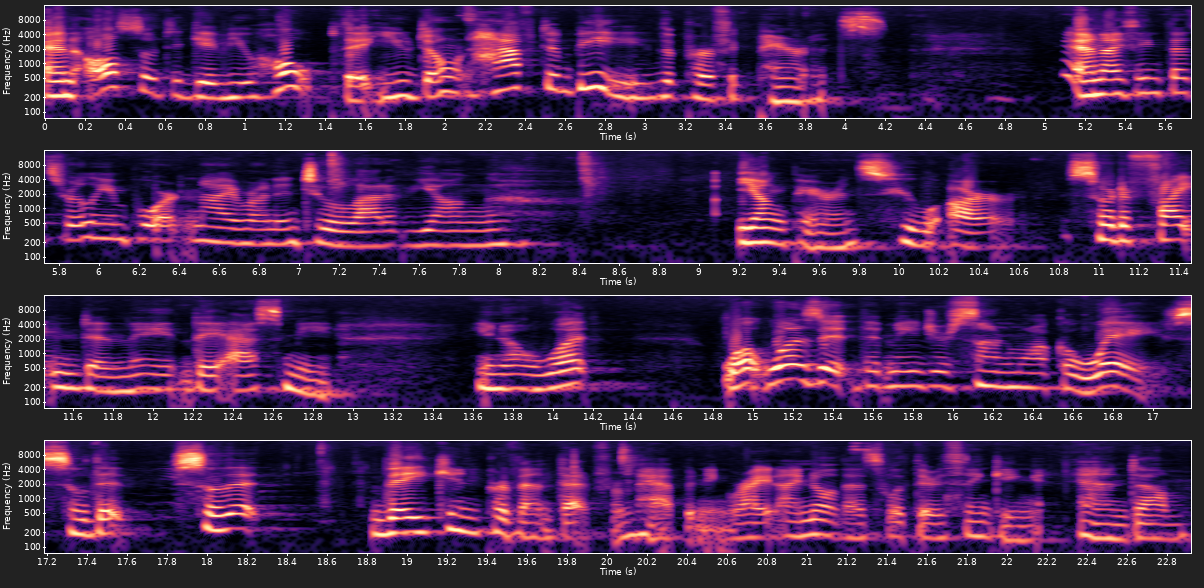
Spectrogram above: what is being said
and also to give you hope that you don't have to be the perfect parents. And I think that's really important. I run into a lot of young, young parents who are sort of frightened and they, they ask me, you know, what, what was it that made your son walk away so that, so that they can prevent that from happening, right? I know that's what they're thinking. And um,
